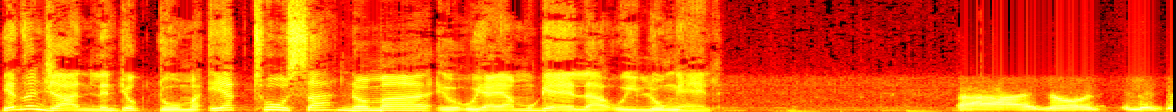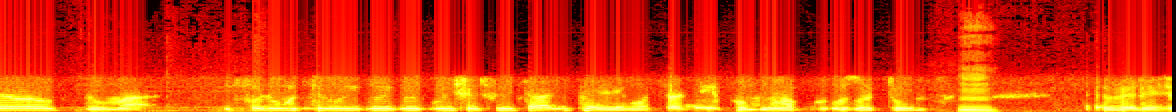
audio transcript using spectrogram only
yenze njani lento yokuduma iyakuthusa noma uyayamukela uyilungele hayi no lento yokuduma ifuna ukuthi uyisheshwisa kaniphele ngohlonipho uma ngabe uzoduma mm vele nje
